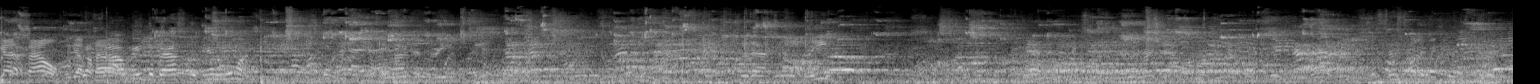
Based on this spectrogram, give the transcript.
got foul. We got Foul foul. made the basket and one. Yeah, we gotta stay on top of the score. I see that. Get there,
